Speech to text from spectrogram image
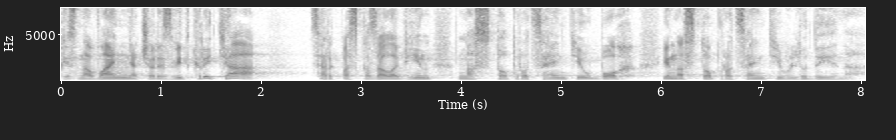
пізнавання, через відкриття, церква сказала, він на 100% Бог і на 100% людина.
